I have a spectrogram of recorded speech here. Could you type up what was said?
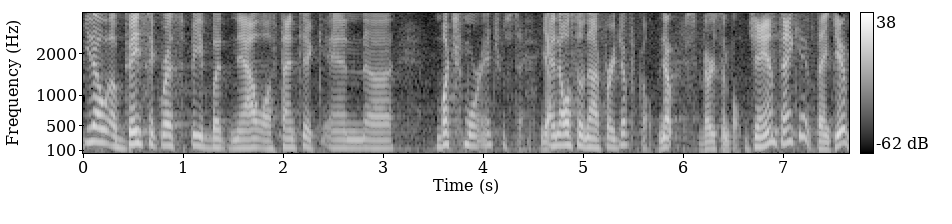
you know, a basic recipe, but now authentic and uh, much more interesting. Yes. And also not very difficult. Nope, it's very simple. Jam, thank you. Thank you.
